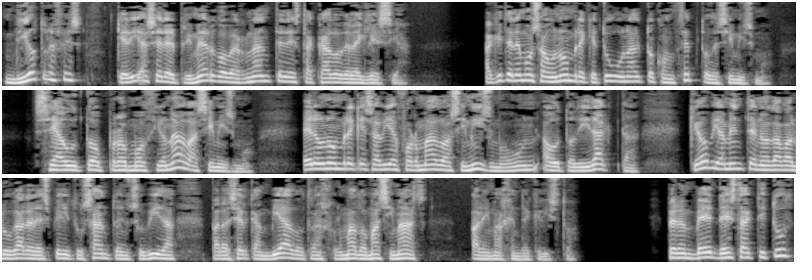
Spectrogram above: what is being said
Diótrefes quería ser el primer gobernante destacado de la Iglesia. Aquí tenemos a un hombre que tuvo un alto concepto de sí mismo. Se autopromocionaba a sí mismo. Era un hombre que se había formado a sí mismo, un autodidacta, que obviamente no daba lugar al Espíritu Santo en su vida para ser cambiado, transformado más y más a la imagen de Cristo. Pero en vez de esta actitud,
